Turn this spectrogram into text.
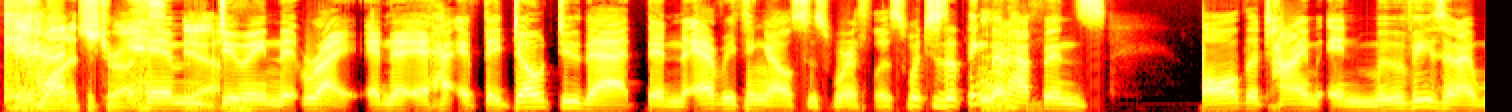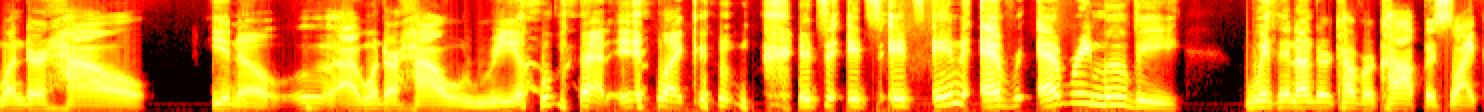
They wanted the drugs, him yeah. doing that. Right. And if they don't do that, then everything else is worthless, which is a thing that happens all the time in movies. And I wonder how. You know, I wonder how real that is. Like, it's it's it's in every every movie with an undercover cop. It's like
